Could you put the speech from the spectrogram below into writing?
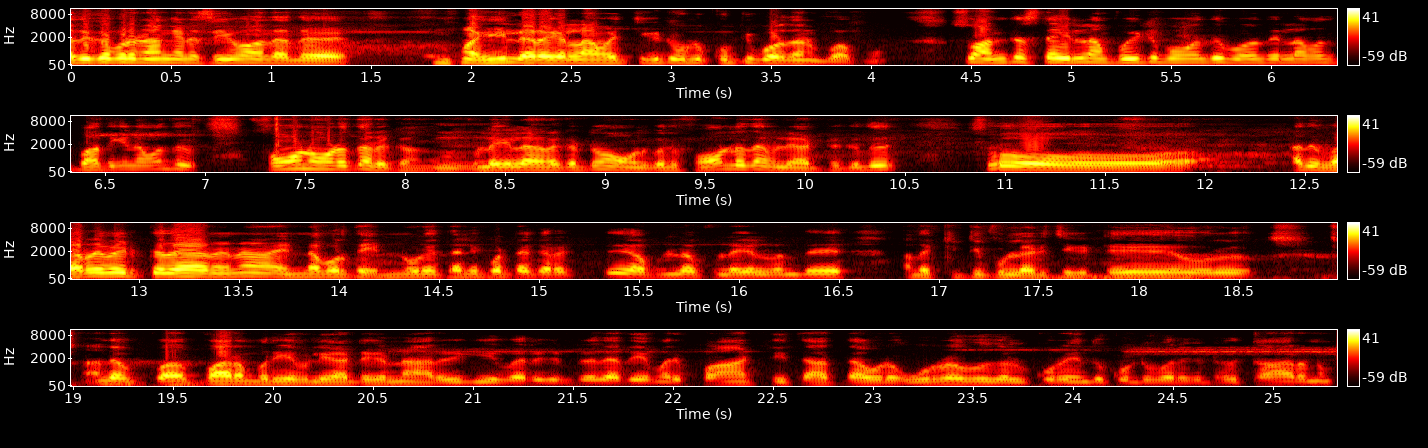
அதுக்கப்புறம் நாங்கள் என்ன செய்வோம் அந்த அந்த மயில் இறகெல்லாம் வச்சுக்கிட்டு உள்ள குட்டி போடுதான்னு பார்ப்போம். ஸோ அந்த ஸ்டைல்லாம் போயிட்டு இப்போ வந்து இப்போ வந்து எல்லாம் வந்து பார்த்தீங்கன்னா வந்து ஃபோனோட தான் இருக்காங்க. பிள்ளைகளாக இருக்கட்டும் அவங்களுக்கு வந்து ஃபோனில் தான் விளையாட்டு இருக்குது ஸோ அது வரவேற்கதானா என்ன பொறுத்த என்னுடைய தனிப்பட்ட கருத்து. அப்படிள்ள பிள்ளைகள் வந்து அந்த கிட்டி புல் அடிச்சுக்கிட்டு ஒரு அந்த பா பாரம்பரிய விளையாட்டுகள்லாம் அருகி வருகின்றது. அதே மாதிரி பாட்டி தாத்தாவோட உறவுகள் குறைந்து கொண்டு வருகின்றது. காரணம்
